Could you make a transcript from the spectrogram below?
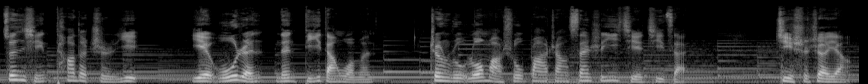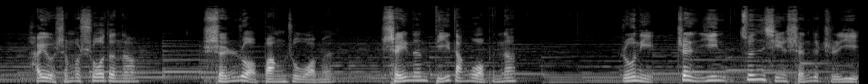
遵行他的旨意，也无人能抵挡我们。正如罗马书八章三十一节记载：“既是这样，还有什么说的呢？神若帮助我们，谁能抵挡我们呢？”如你正因遵行神的旨意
